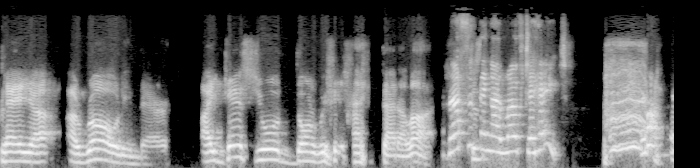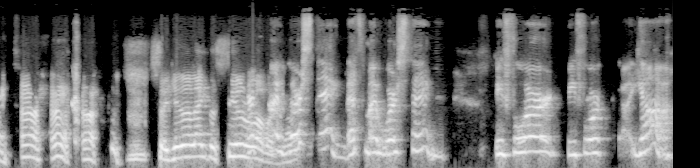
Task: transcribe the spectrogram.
play a, a role in there. I guess you don't really like that a lot. That's the thing I love to hate. so you don't like the steel That's robot? my right? worst thing. That's my worst thing. Before, before, yeah.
